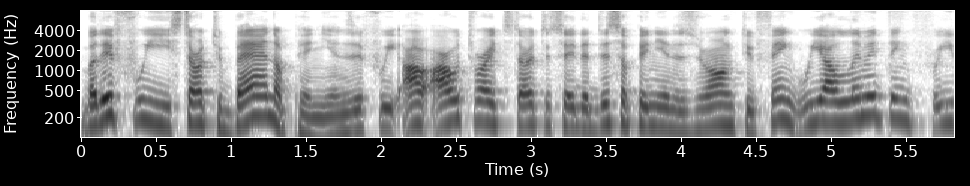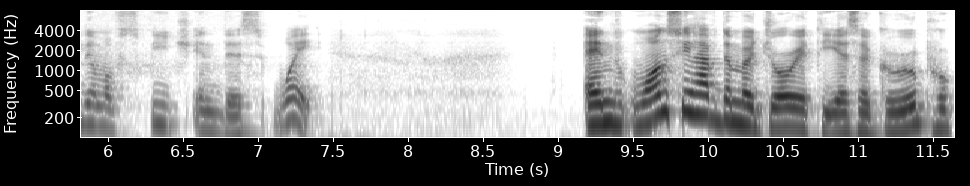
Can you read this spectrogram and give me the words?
But if we start to ban opinions, if we outright start to say that this opinion is wrong to think, we are limiting freedom of speech in this way. And once you have the majority as a group who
